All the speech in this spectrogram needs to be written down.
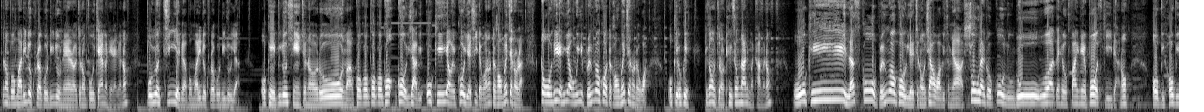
ကျွန်တော်ပုံမာဒီလိုခရကိုဒီလိုနဲ့တော့ကျွန်တော်ပိုချမ်းမထင်တယ်ဗျာနော်ပိုပြီးတော့ကြီးရဗျာပုံမာဒီလိုခရကိုဒီလိုရ okay ပြီးလို့ရှိရင်ကျွန်တော်တို့ဒီမှာကောကောကောကောကောကောရပြီ okay ရောင်ကိုရရှိတယ်ကွာနော်တကောင်ပဲကျွန်တော်လားတော်သေးတယ်ဟိအောင်ဝေး brain rock ကောတကောင်ပဲကျွန်တော်တယ်ကွာ okay okay ဒီကောင်ကိုကျွန်တော်ထိတ်ဆုံးသားလေးမှာထားမယ်နော် okay let's go bring rock ကိုကြီးလဲကျွန်တော်ရသွားပြီခင်ဗျာ show လိုက်တော့ကိုလူတို့ what the hell final boss ကြီးဗျာနော် ဟုတ်ပြီဟုတ်ပြီ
